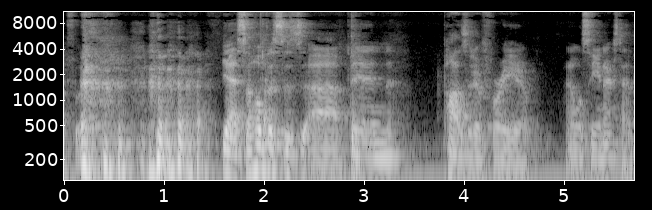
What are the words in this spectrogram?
awesome. yeah. So hope this has uh, been positive for you, and we'll see you next time.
